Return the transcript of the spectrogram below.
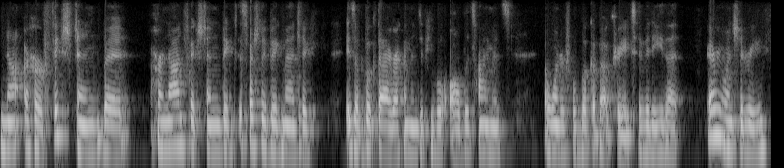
not her fiction, but her nonfiction, big especially Big Magic, is a book that I recommend to people all the time. It's a wonderful book about creativity that everyone should read.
